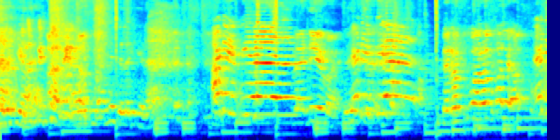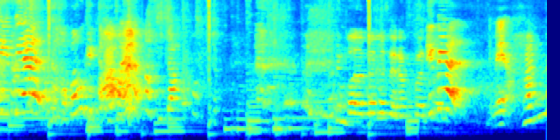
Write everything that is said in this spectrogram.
ජල කියලා. ජල කියලා පෙරත් වරකල එඩි පියල් ගහපවගේ ගහපව ඉතින් බල බල සරප්ප මේ අහන්න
